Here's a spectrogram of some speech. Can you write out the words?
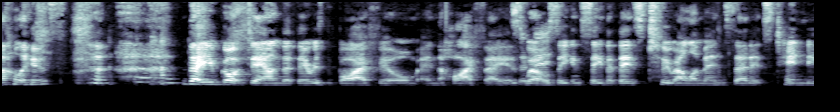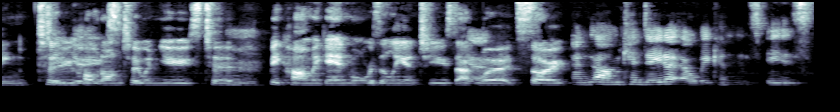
Tropicalias, that you've got down that there is the biofilm and the hyphae as So well. there's- So you can see that there's two elements that it's tending to, To hold on to and use to Mm. become again more resilient. To use that Yeah. word. So And um, Candida albicans is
